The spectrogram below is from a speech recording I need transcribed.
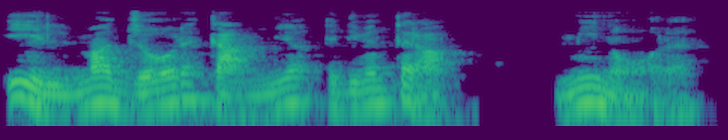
Il maggiore cambia e diventerà minore.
